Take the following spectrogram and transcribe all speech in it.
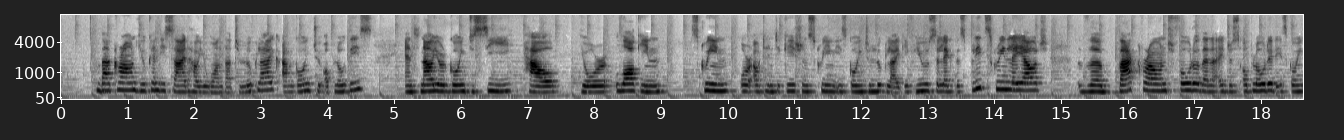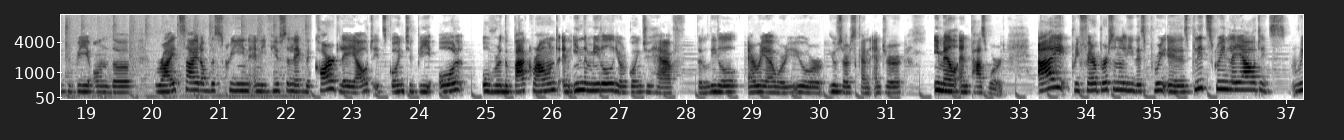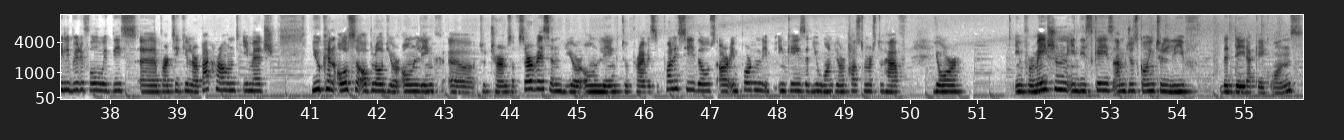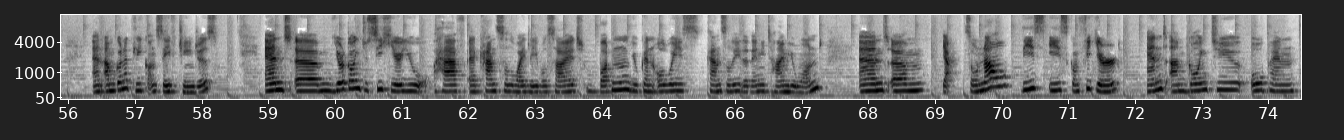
background you can decide how you want that to look like. I'm going to upload this and now you're going to see how your login screen or authentication screen is going to look like. If you select the split screen layout the background photo that i just uploaded is going to be on the right side of the screen and if you select the card layout it's going to be all over the background and in the middle you're going to have the little area where your users can enter email and password. I prefer personally this uh, split screen layout. It's really beautiful with this uh, particular background image. You can also upload your own link uh, to terms of service and your own link to privacy policy. Those are important if, in case that you want your customers to have your information. In this case, I'm just going to leave the Datacake ones and I'm gonna click on save changes. And um, you're going to see here you have a cancel white label site button. You can always cancel it at any time you want. And um, yeah, so now this is configured and I'm going to open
